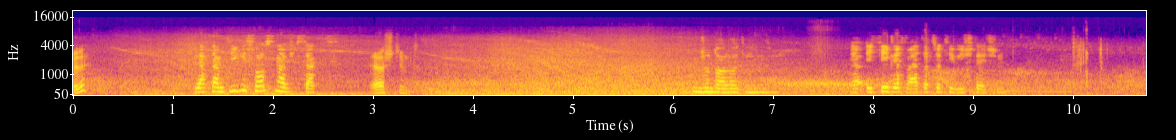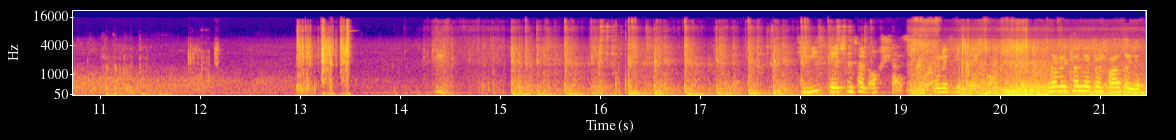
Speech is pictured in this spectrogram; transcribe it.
Bitte? Vielleicht haben die geschossen, habe ich gesagt. Ja, stimmt. Ich bin schon da, Leute. Ja, ich gehe gleich weiter zur TV-Station. TV-Station ist halt auch scheiße, ohne viel Deckung. Na, wir können ja gleich weitergehen.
